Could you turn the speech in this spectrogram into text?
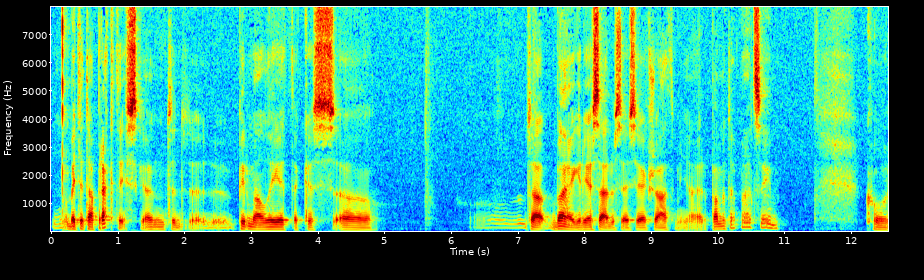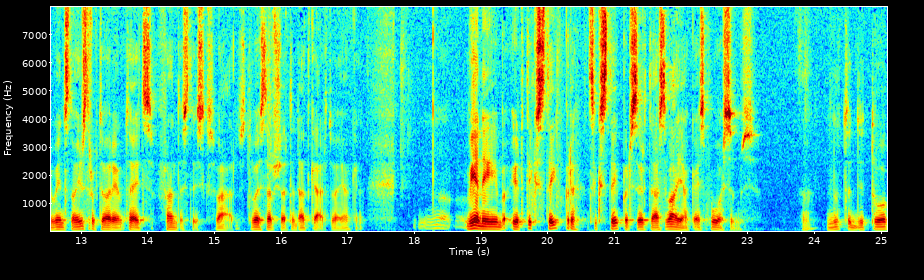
Bet, ja tā praktiski, ja, nu, tad uh, pirmā lieta, kas uh, tā baigi ir iesēdusies iekšā atmiņā, ir pamatapmācība, kur viens no instruktoriem teica fantastisks vārdus. To es ar šeit atkārtoju. Ja, ka vienība ir tik stipra, cik stiprs ir tās vājākais posms. Ja? Nu, tad, ja to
